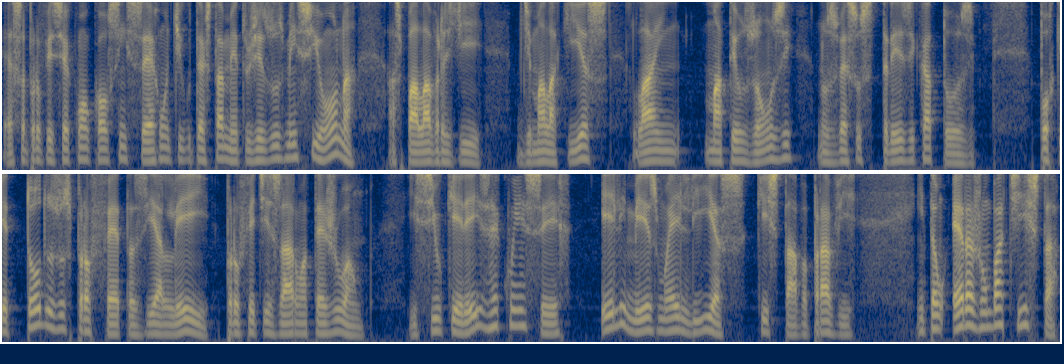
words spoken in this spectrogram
essa profecia com a qual se encerra o Antigo Testamento. Jesus menciona as palavras de, de Malaquias lá em Mateus 11, nos versos 13 e 14. Porque todos os profetas e a lei profetizaram até João. E se o quereis reconhecer, ele mesmo é Elias que estava para vir. Então era João Batista.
